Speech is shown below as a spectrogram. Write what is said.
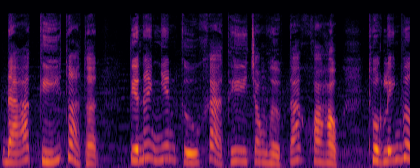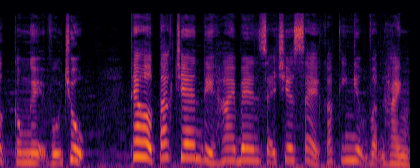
đã ký thỏa thuận tiến hành nghiên cứu khả thi trong hợp tác khoa học thuộc lĩnh vực công nghệ vũ trụ. Theo hợp tác trên thì hai bên sẽ chia sẻ các kinh nghiệm vận hành,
